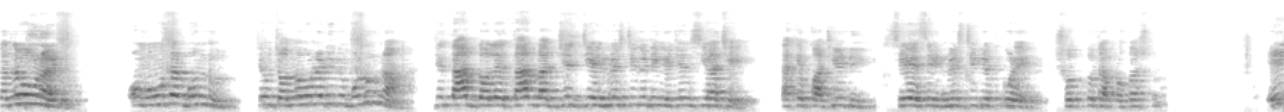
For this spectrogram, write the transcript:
চন্দ্রবাবু নাইডু। ও মমতার বন্ধু, সেও চন্দ্রবাবু নাইডুকে বলুন না যে তার দলে, তার রাজ্যের যে ইনভেস্টিগেটিং এজেন্সি আছে, তাকে পাঠিয়ে দিই সে এসে ইনভেস্টিগেট করে সত্যটা প্রকাশ করুক। এই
